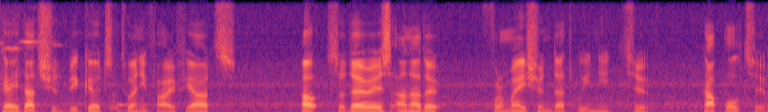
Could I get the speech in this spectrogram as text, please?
Okay, that should be good. 25 yards. Oh, so there is another formation that we need to couple to.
